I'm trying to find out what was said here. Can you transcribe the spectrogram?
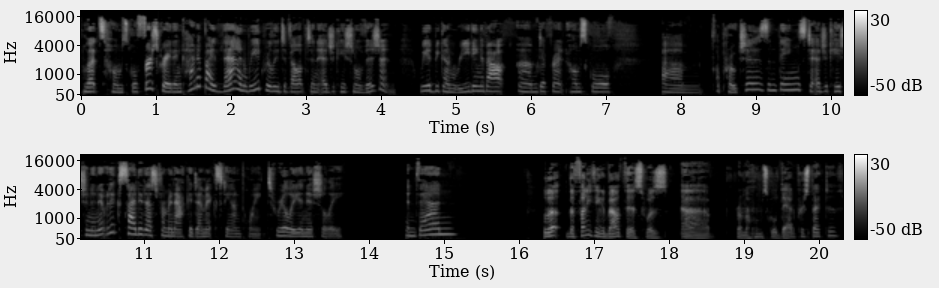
Let's homeschool first grade, and kind of by then we had really developed an educational vision. We had begun reading about um, different homeschool um, approaches and things to education, and it excited us from an academic standpoint, really initially. And then, Well, the, the funny thing about this was, uh, from a homeschool dad perspective,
